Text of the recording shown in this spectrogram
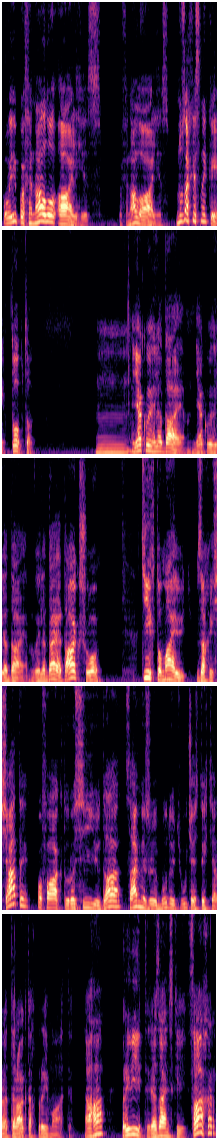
По, і по фіналу Альгіс. По фіналу Альгіс. Ну, захисники. Тобто, як виглядає? Як виглядає? Виглядає так, що ті, хто мають захищати по факту Росію, да, самі ж будуть участь в тих терактах приймати. Ага, привіт, Рязанський сахар.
